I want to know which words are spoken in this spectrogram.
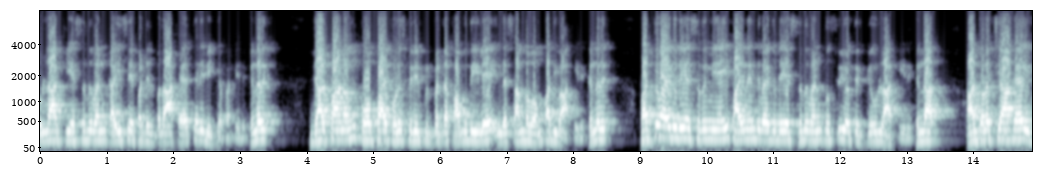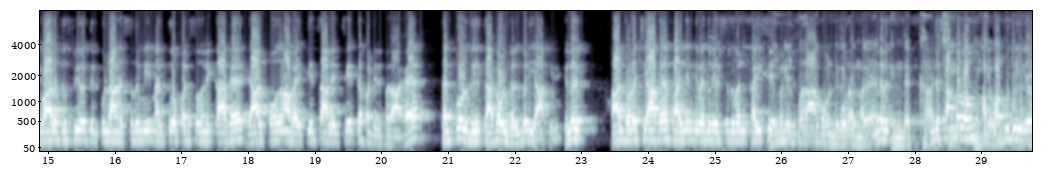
உள்ளாக்கிய சிறுவன் கைது செய்யப்பட்டிருப்பதாக தெரிவிக்கப்பட்டிருக்கின்றது. ஜாழ்ப்பாணம் கோப்பாய் போலீஸ் பிரிவுக்குட்பட்ட பகுதியிலே இந்த சம்பவம் பதிவாகி இருக்கின்றது பத்து வயதுடைய சிறுமியை பதினைந்து வயதுடைய சிறுவன் துஷ்பிரயோகத்திற்கு உள்ளாக்கி இருக்கின்றார் தொடர்ச்சியாக இவ்வாறு துஷ்பீரத்திற்குள்ளான சிறுமி மருத்துவ பரிசோதனைக்காக யாழ் போதனா வைத்தியசாலையில் சேர்க்கப்பட்டிருப்பதாக தற்பொழுது தகவல்கள் வெளியாகி இருக்கின்றது. அதன் தொடர்ச்சியாக பதினைந்து வயதுடைய சிறுவன் கைது செய்யப்பட்டிருப்பதாகவும் கூறப்படுகின்றது இந்த சம்பவம் அப்பகுதியிலே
